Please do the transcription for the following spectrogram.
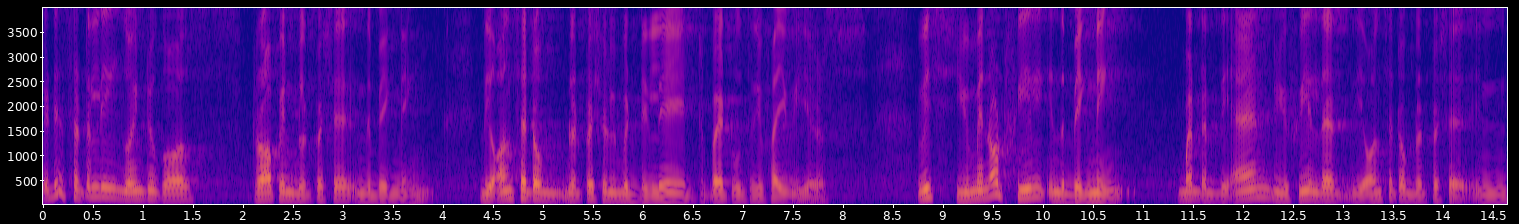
it is certainly going to cause drop in blood pressure in the beginning the onset of blood pressure will be delayed by two three five years which you may not feel in the beginning but at the end you feel that the onset of blood pressure in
